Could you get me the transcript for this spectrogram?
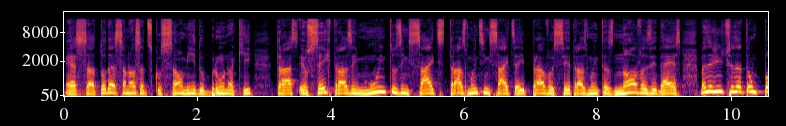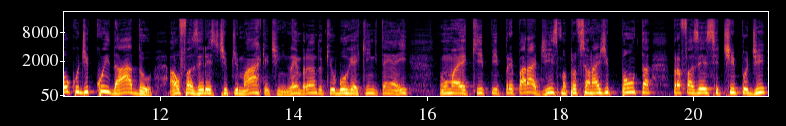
essa toda essa nossa discussão minha e do Bruno aqui traz, eu sei que trazem muitos insights, traz muitos insights aí para você, traz muitas novas ideias, mas a gente precisa ter um pouco de cuidado ao fazer esse tipo de marketing, lembrando que o Burger King tem aí uma equipe preparadíssima, profissionais de ponta para fazer esse tipo de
